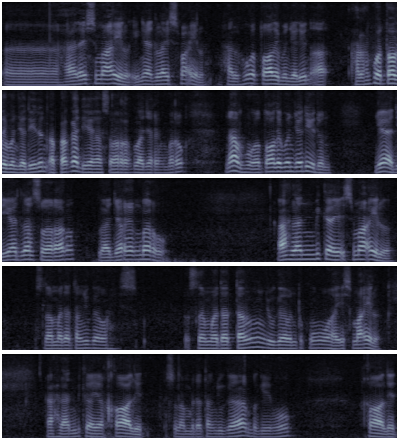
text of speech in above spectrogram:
Uh, Hada Ismail Ini adalah Ismail. Hal huwa talibun jadid hal huwa talibun jadidun? Apakah dia seorang pelajar yang baru? Nam huwa talibun jadidun. Ya dia adalah seorang pelajar yang baru. Ahlan bika ya Ismail selamat datang juga wahai selamat datang juga untukmu wahai Ismail ahlan bika ya Khalid selamat datang juga bagimu Khalid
